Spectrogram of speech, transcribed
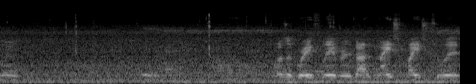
Mm. That's a great flavor. It's got a nice spice to it.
